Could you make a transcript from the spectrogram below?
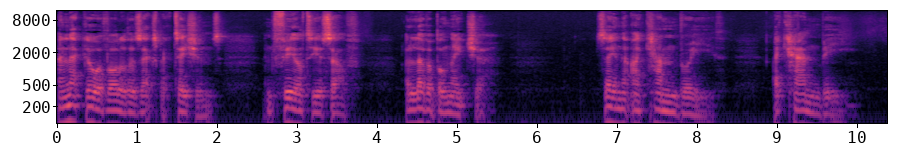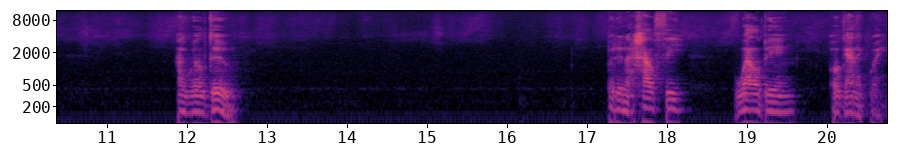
And let go of all of those expectations and feel to yourself a lovable nature, saying that I can breathe. I can be. I will do. But in a healthy, well-being, organic way.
